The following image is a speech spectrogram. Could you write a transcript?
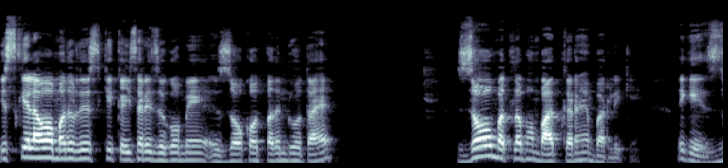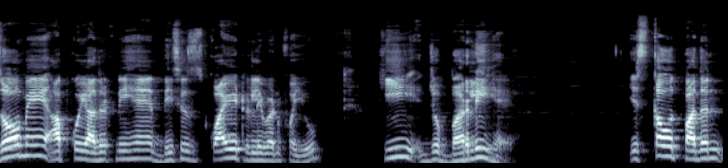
इसके अलावा मध्य प्रदेश की कई सारी जगहों में जौ का उत्पादन भी होता है। जौ मतलब हम बात कर रहे हैं बर्ली की। देखिए, जौ में आपको याद रखनी है this is quite relevant for you कि जो बर्ली है, इसका उत्पादन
